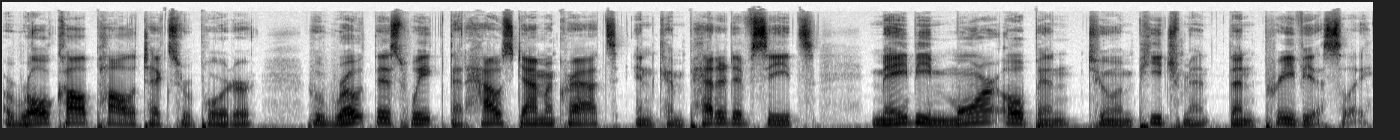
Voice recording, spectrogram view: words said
a roll call politics reporter who wrote this week that House Democrats in competitive seats may be more open to impeachment than previously.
